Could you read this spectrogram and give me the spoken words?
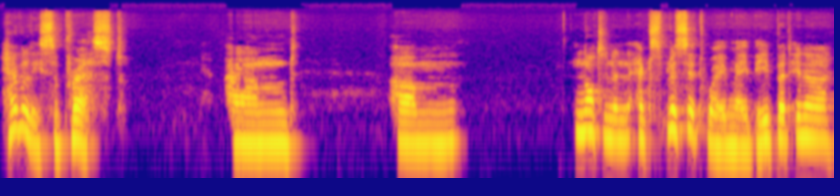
heavily suppressed and um, not in an explicit way maybe but in a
